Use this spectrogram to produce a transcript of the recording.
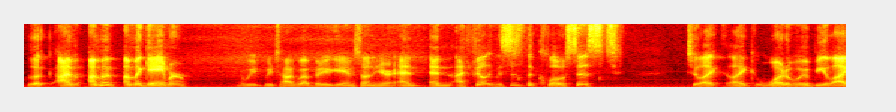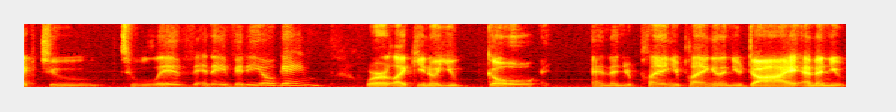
look, I'm I'm a I'm a gamer. We, we talk about video games on here, and and I feel like this is the closest to like like what it would be like to to live in a video game where like you know you go and then you're playing you're playing and then you die and then you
